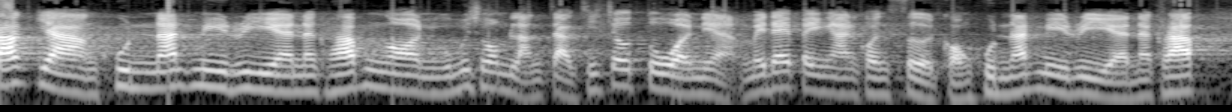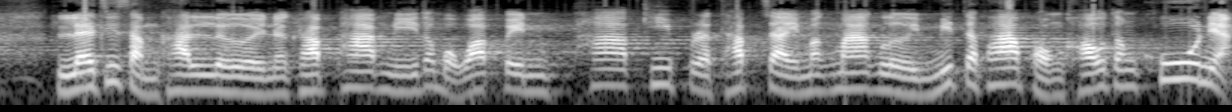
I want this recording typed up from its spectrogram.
รักอย่างคุณนัทมีเรียนะครับงอนคุณผู้ชมหลังจากที่เจ้าตัวเนี่ยไม่ได้ไปงานคอนเสิร์ตของคุณนัทมีเรียนะครับและที่สำคัญเลยนะครับภาพนี้ต้องบอกว่าเป็นภาพที่ประทับใจมาก ๆ เลย มิตรภาพของเขาทั้งคู่เนี่ย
